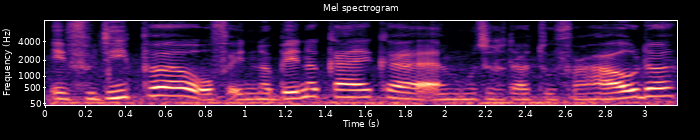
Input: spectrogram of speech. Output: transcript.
in verdiepen of in naar binnen kijken en moet zich daartoe verhouden.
